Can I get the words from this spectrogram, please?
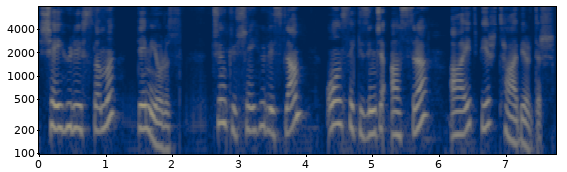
Şeyhülislam'ı demiyoruz. Çünkü Şeyhülislam 18. asra ait bir tabirdir.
